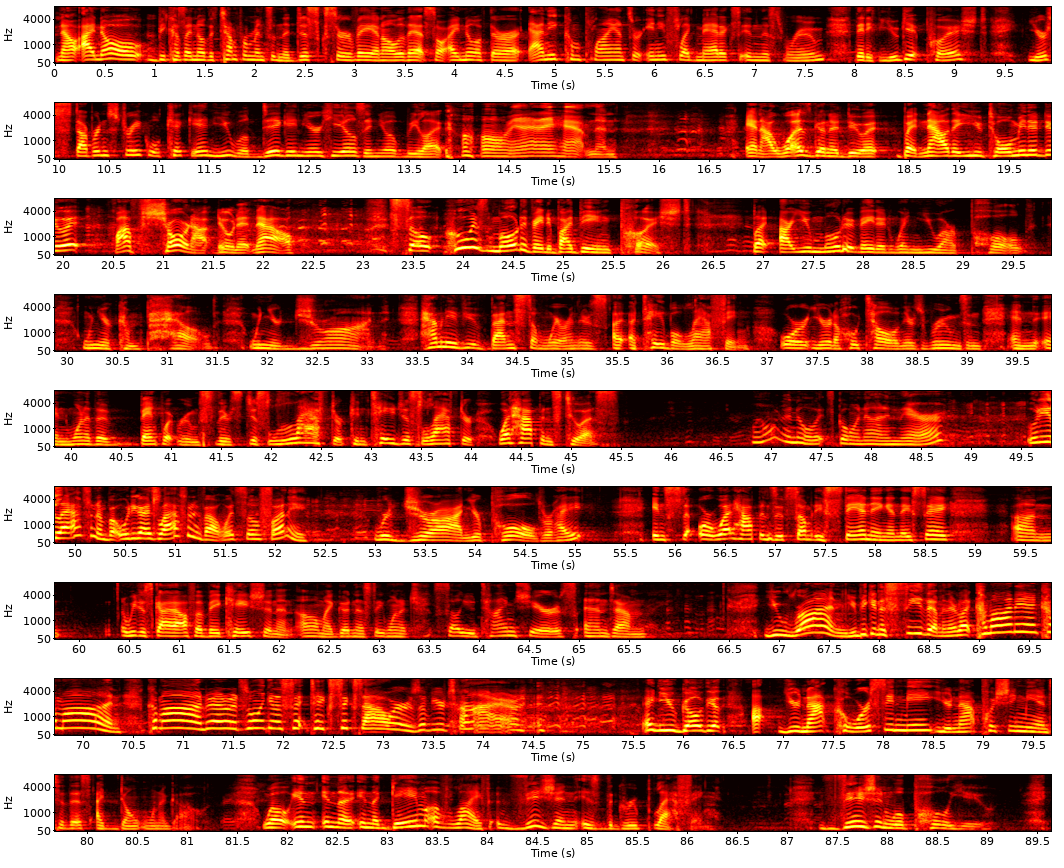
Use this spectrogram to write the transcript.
Now, I know because I know the temperaments and the DISC survey and all of that, so I know if there are any compliance or any phlegmatics in this room, that if you get pushed, your stubborn streak will kick in, you will dig in your heels, and you'll be like, oh, that ain't happening. and I was gonna do it, but now that you told me to do it, I'm sure not doing it now. So, who is motivated by being pushed? But are you motivated when you are pulled, when you're compelled, when you're drawn? How many of you have been somewhere and there's a, a, table laughing, or you're in a hotel and there's rooms and, and, and one of the banquet rooms, there's just laughter, contagious laughter? What happens to us? Well, I want to know what's going on in there. What are you laughing about? What are you guys laughing about? What's so funny? We're drawn, you're pulled, right? In, or what happens if somebody's standing and they say, um, we just got off a vacation and oh my goodness, they want to tr- sell you timeshares. And um, you run, you begin to see them, and they're like, come on in, come on, come on. It's only going to take six hours of your time. and you go the other. Uh, you're not coercing me, you're not pushing me into this. I don't want to go. Well, in, in, the, in the game of life, vision is the group laughing. Vision will pull you.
